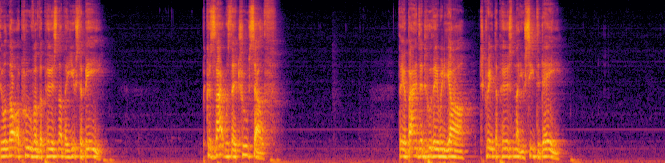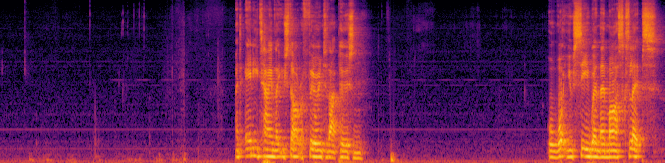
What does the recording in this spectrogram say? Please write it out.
They will not approve of the person that they used to be. Because that was their true self. They abandoned who they really are to create the person that you see today. And any time that you start referring to that person or what you see when their mask slips,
